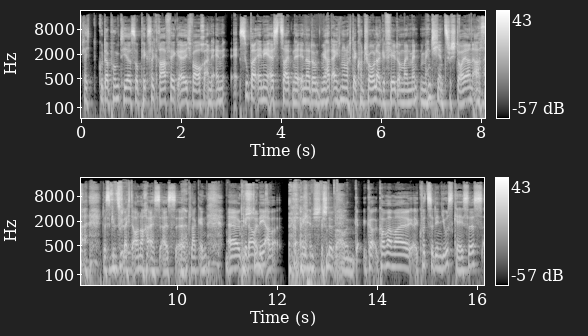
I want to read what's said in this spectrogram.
vielleicht guter Punkt hier, so Pixelgrafik. Äh, ich war auch an N äh, Super NES-Zeiten erinnert und mir hat eigentlich nur noch der Controller gefehlt, um mein Männchen zu steuern, aber das gibt's vielleicht auch noch als, als äh, Plugin. Äh, genau, nee, aber bestimmt. Kommen wir mal kurz zu den Use Cases.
